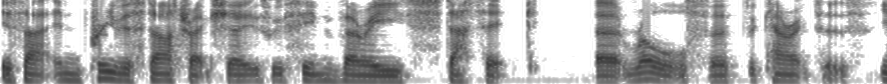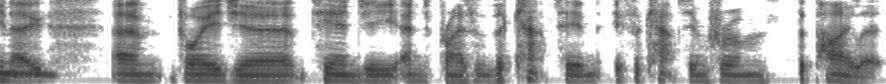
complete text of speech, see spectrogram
is that in previous Star Trek shows, we've seen very static uh, roles for the characters. You know, Mm. um, Voyager, TNG, Enterprise. The captain is the captain from the pilot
